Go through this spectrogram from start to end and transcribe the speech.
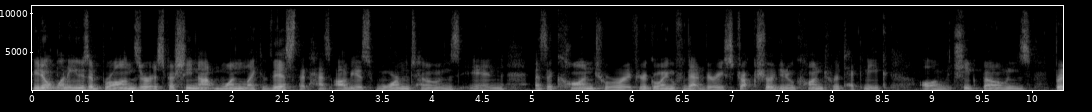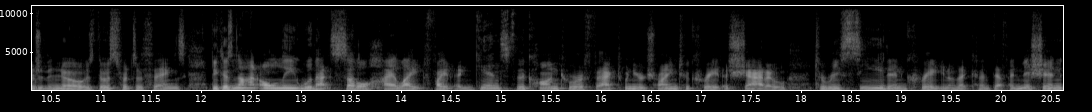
You don't want to use a bronzer, especially not one like this that has obvious warm tones in as a contour if you're going for that very structured, you know, contour technique along the cheekbones, bridge of the nose, those sorts of things. Because not only will that subtle highlight fight against the contour effect when you're trying to create a shadow to recede and create, you know, that kind of definition,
